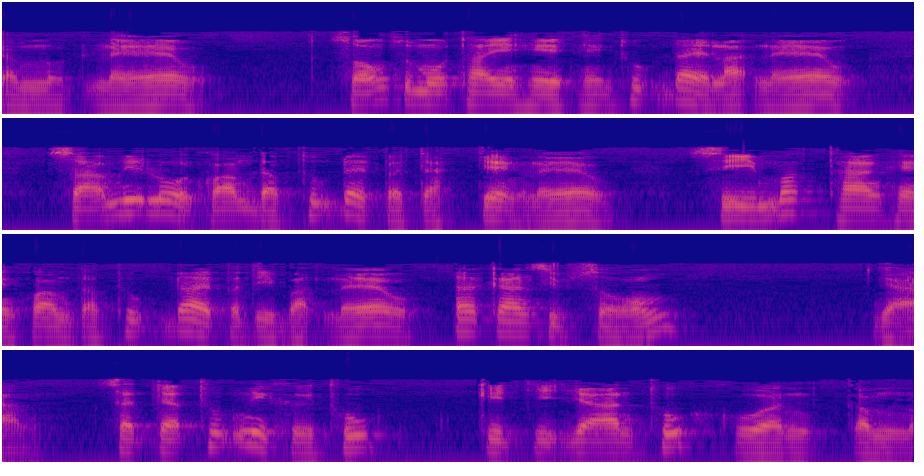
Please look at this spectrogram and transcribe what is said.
กำหนดแล้วสองสมุทัยเหตุแห่งทุกได้ละแล้วสามนิโรธความดับทุกได้ประจักษ์แจ้งแล้วสี่มรรคทางแห่งความดับทุกข์ได้ปฏิบัติแล้ว อาการสิบสองอย่าง สัจทุกนี่คือทุกกิจยานทุกควรกำหน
